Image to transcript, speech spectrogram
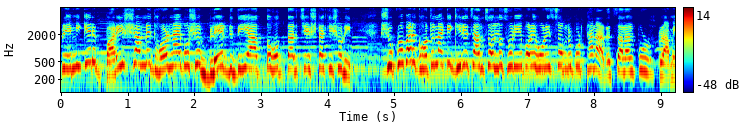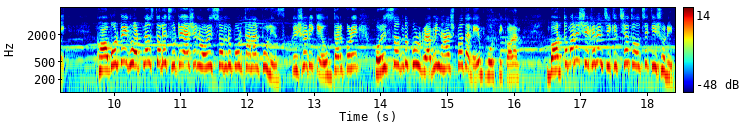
প্রেমিকের বাড়ির সামনে ধর্নায় বসে ব্লেড দিয়ে আত্মহত্যার চেষ্টা কিশোরীর। শুক্রবার ঘটনাকে ঘিরে চাঞ্চল্য ছড়িয়ে পড়ে হরিশ্চন্দ্রপুর থানার সালালপুর গ্রামে। খবর পেয়ে ঘটনাস্থলে ছুটে আসেন হরিশ্চন্দ্রপুর থানার পুলিশ। কিশোরীকে উদ্ধার করে হরিশ্চন্দ্রপুর গ্রামীণ হাসপাতালে ভর্তি করান। বর্তমানে সেখানে চিকিৎসা চলছে কিশোরীর।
